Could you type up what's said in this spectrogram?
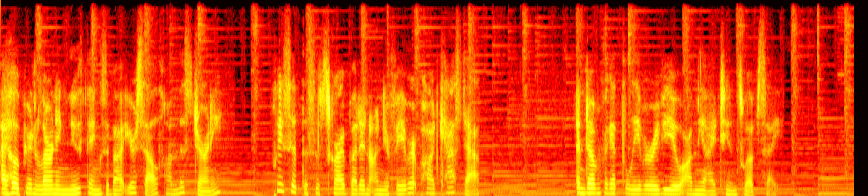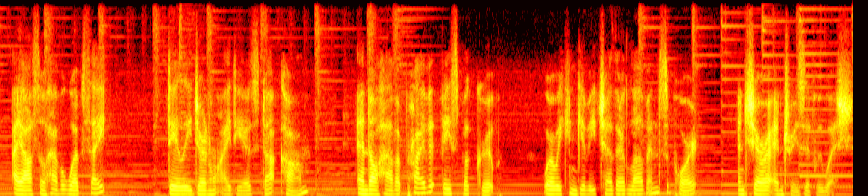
I hope you're learning new things about yourself on this journey. Please hit the subscribe button on your favorite podcast app. And don't forget to leave a review on the iTunes website. I also have a website, dailyjournalideas.com, and I'll have a private Facebook group where we can give each other love and support and share our entries if we wish.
